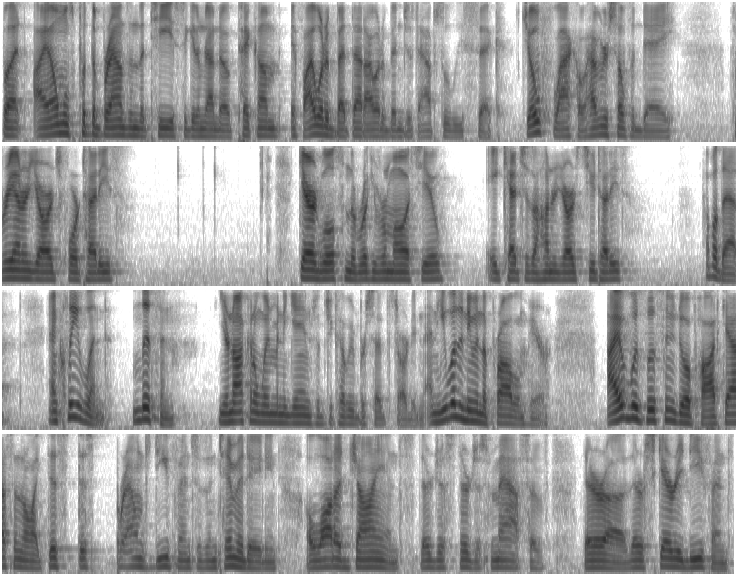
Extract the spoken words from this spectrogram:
But I almost put the Browns in the tees to get them down to a pick 'em. If I would have bet that, I would have been just absolutely sick. Joe Flacco, have yourself a day. 300 yards, four tutties. Garrett Wilson, the rookie from OSU, eight catches, 100 yards, two tutties. How about that? And Cleveland, listen, you're not going to win many games with Jacoby Brissett starting, and he wasn't even the problem here. I was listening to a podcast and they're like, this this Browns defense is intimidating. A lot of giants. They're just they're just massive. They're uh, they're scary defense.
